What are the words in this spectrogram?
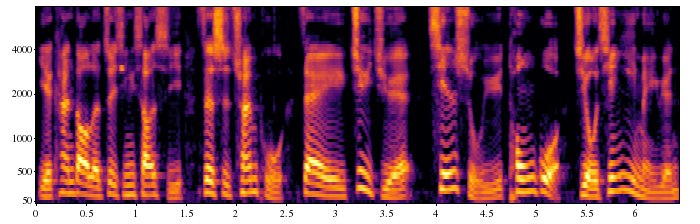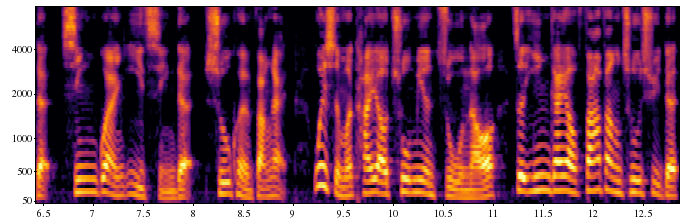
也看到了最新消息，这是川普在拒绝签署于通过九千亿美元的新冠疫情的纾困方案。为什么他要出面阻挠这应该要发放出去的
